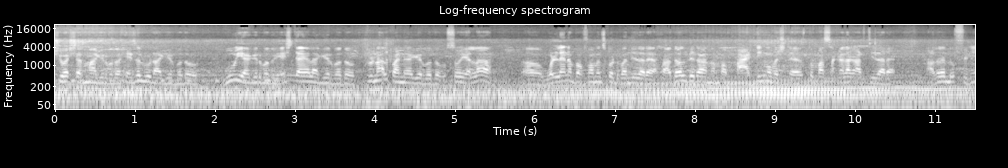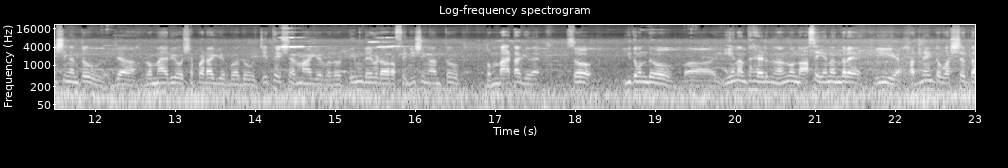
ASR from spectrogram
ಶಿವ ಶರ್ಮಾ ಆಗಿರ್ಬೋದು, ಹೆಸಲ್ವುಡ್ ಆಗಿರ್ಬೋದು, ಭೂವಿ ಆಗಿರ್ಬೋದು, ಯಶ್ ಟಯಲ್ ಆಗಿರ್ಬೋದು, ಕೃಣಾಲ್ ಪಾಂಡೆ ಆಗಿರ್ಬೋದು. ಸೊ ಎಲ್ಲ ಒಳ್ಳೆಯ ಪರ್ಫಾರ್ಮೆನ್ಸ್ ಕೊಟ್ಟು ಬಂದಿದ್ದಾರೆ. ಅದಲ್ದಿರ ನಮ್ಮ ಬ್ಯಾಟಿಂಗು ಅಷ್ಟೇ, ತುಂಬ ಸಕಲಾಗಿ ಆಡ್ತಿದ್ದಾರೆ. ಅದರಲ್ಲೂ ಫಿನಿಷಿಂಗ್ ಅಂತೂ, ಜ, ರೊಮ್ಯಾರಿಯೋ ಶೆಪರ್ಡ್ ಆಗಿರ್ಬೋದು ಚಿತೇಶ್ ಶರ್ಮಾ ಆಗಿರ್ಬೋದು, ಟೀಮ್ ಡೇವಿಡ್ ಅವರ ಫಿನಿಷಿಂಗ್ ಅಂತೂ ಬೊಂಬಾಟಾಗಿದೆ. ಸೊ ಇದೊಂದು ಏನಂತ ಹೇಳಿದ್ರೆ ನನ್ನೊಂದು ಆಸೆ ಏನಂದರೆ ಈ ಹದಿನೆಂಟು ವರ್ಷದ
